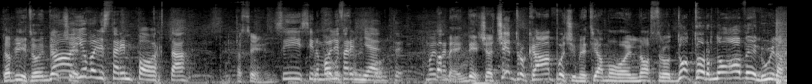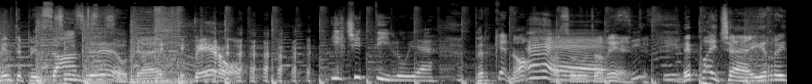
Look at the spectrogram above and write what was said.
Capito? Invece No, io voglio stare in porta. Ah, sì? Sì, sì, non voglio fare niente. Voglio Vabbè, fare- invece a centrocampo ci mettiamo il nostro Dottor 9, lui la mente pensante, Sì, sì, sì, sì. ok? Vero? Il CT lui è. Perché no? Eh, Assolutamente. sì, sì. E poi c'è il re-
